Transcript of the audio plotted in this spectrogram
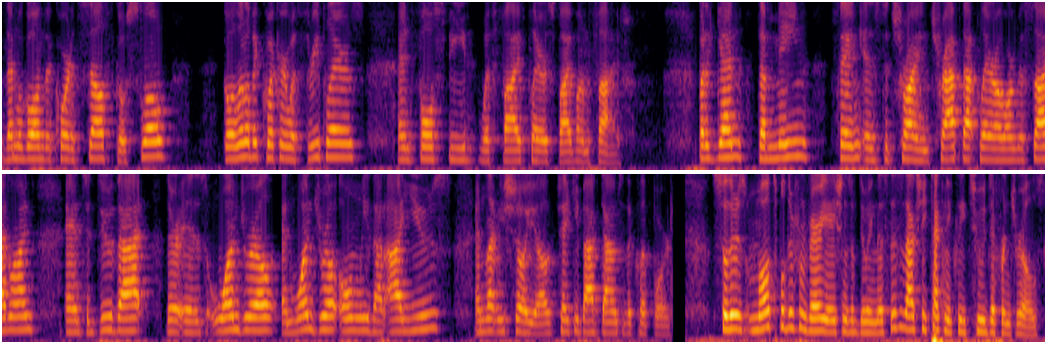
then we'll go on the court itself, go slow, go a little bit quicker with three players, and full speed with five players, five on five. But again, the main thing is to try and trap that player along the sideline. And to do that, there is one drill and one drill only that I use. And let me show you. I'll take you back down to the clipboard. So there's multiple different variations of doing this. This is actually technically two different drills.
